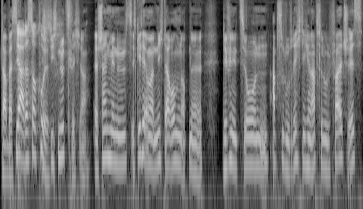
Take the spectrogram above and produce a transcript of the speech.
Da besser. Ja, das ist doch cool. Die ist nützlicher. Es scheint mir eine nütz Es geht ja immer nicht darum, ob eine Definition absolut richtig und absolut falsch ist.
